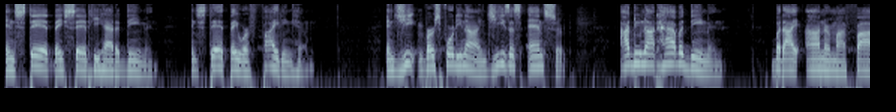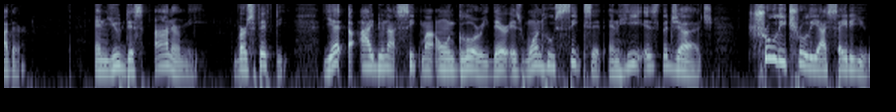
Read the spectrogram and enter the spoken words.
Instead, they said he had a demon. Instead, they were fighting him. In G- verse 49, Jesus answered, I do not have a demon, but I honor my Father, and you dishonor me. Verse 50 Yet I do not seek my own glory. There is one who seeks it, and he is the judge. Truly, truly, I say to you,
